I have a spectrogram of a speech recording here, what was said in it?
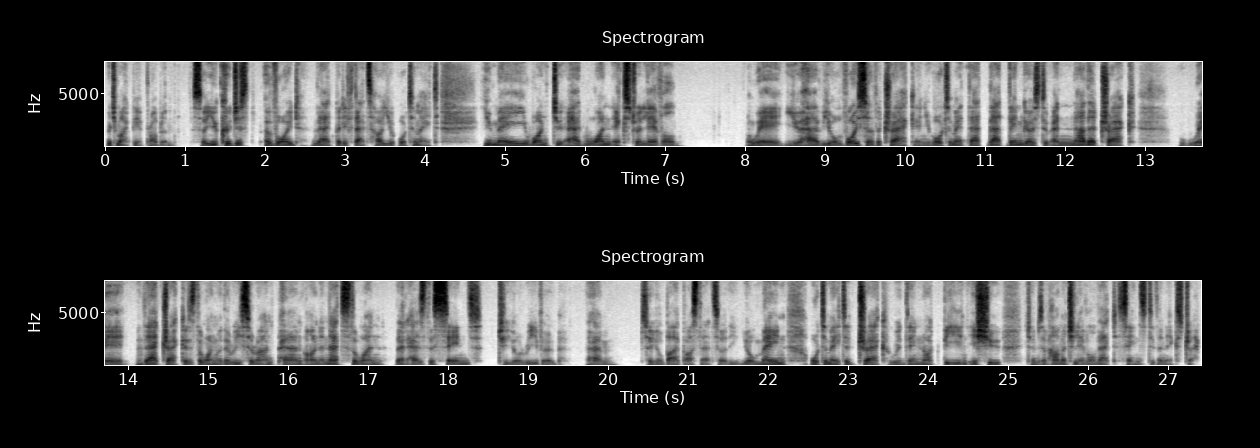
which might be a problem. So you could just avoid that. But if that's how you automate, you may want to add one extra level where you have your voiceover track and you automate that. That then goes to another track where that track is the one with the ReaSurroundPan on, and that's the one that has the sends to your reverb. Um, so you'll bypass that. So the, your main automated track would then not be an issue in terms of how much level that sends to the next track.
